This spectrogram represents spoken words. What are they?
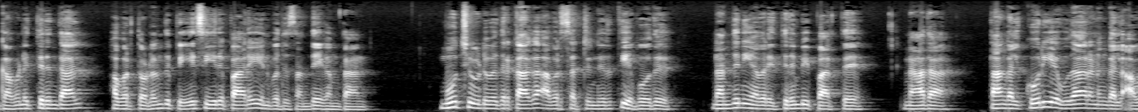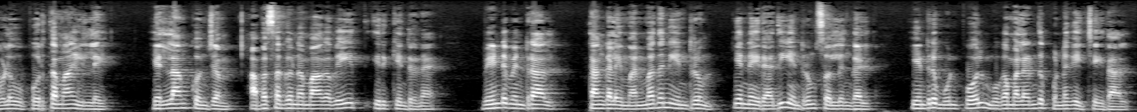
கவனித்திருந்தால் அவர் தொடர்ந்து பேசியிருப்பாரே என்பது சந்தேகம்தான். மூச்சு விடுவதற்காக அவர் சற்று நிறுத்திய போது நந்தினி அவரை திரும்பி பார்த்து நாதா தாங்கள் கூறிய உதாரணங்கள் அவ்வளவு பொருத்தமா இல்லை. எல்லாம் கொஞ்சம் அபசகுனமாகவே இருக்கின்றன. வேண்டுமென்றால் தங்களை மன்மதன் என்றும் என்னை ரதி என்றும் சொல்லுங்கள் என்று முன்போல் முகமலர்ந்து புன்னகை செய்தாள்.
